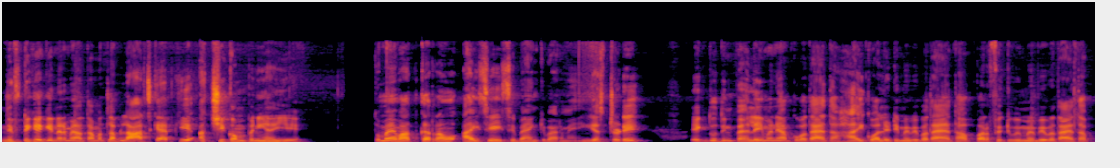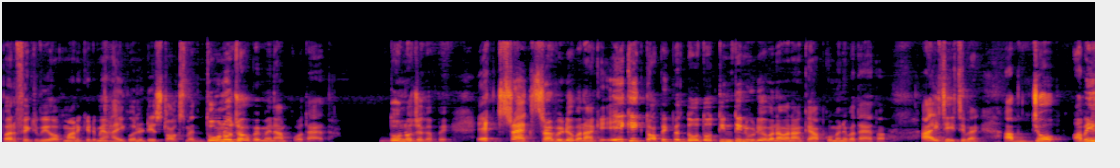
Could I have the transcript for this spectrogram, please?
निफ्टी के गेनर में आता। मतलब लार्ज कैप की अच्छी कंपनी है ये। तो मैं बात कर रहा हूँ आई बैंक के बारे में। यस्टरडे एक दो दिन पहले ही मैंने आपको बताया था हाई क्वालिटी में भी बताया था परफेक्ट व्यू में भी बताया था परफेक्ट व्यू ऑफ़ मार्केट में हाई क्वालिटी स्टॉक्स में, दोनों जगह पे मैंने आपको बताया था, दोनों जगह पे। एक्स्ट्रा एक्स्ट्रा वीडियो बना के, एक एक टॉपिक पे दो दो, तीन तीन वीडियो बना बना के आपको मैंने बताया था आईसीआईसी बैंक अब जो अभी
